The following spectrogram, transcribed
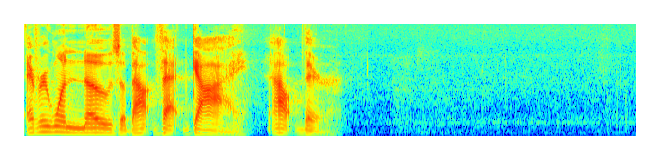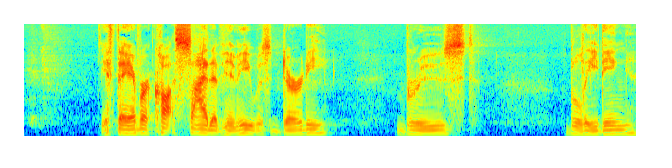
Everyone knows about that guy out there. If they ever caught sight of him, he was dirty bruised, bleeding,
